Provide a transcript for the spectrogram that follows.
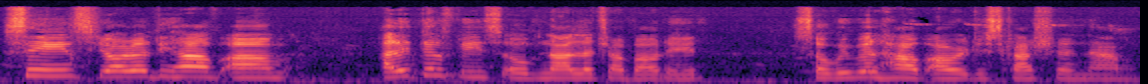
since you already have um, a little piece of knowledge about it, so we will have our discussion now.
